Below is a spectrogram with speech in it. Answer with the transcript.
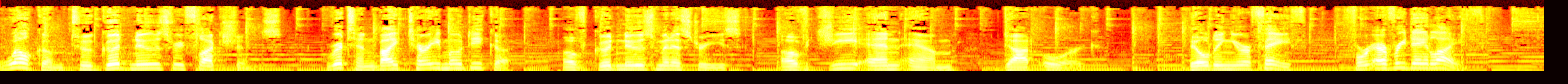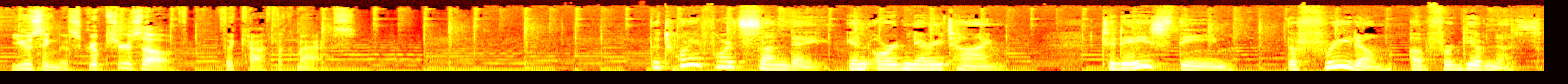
Welcome to Good News Reflections, written by Terry Modica of Good News Ministries of GNM.org. Building your faith for everyday life using the scriptures of the Catholic Mass. The 24th Sunday in Ordinary Time. Today's theme the freedom of forgiveness.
